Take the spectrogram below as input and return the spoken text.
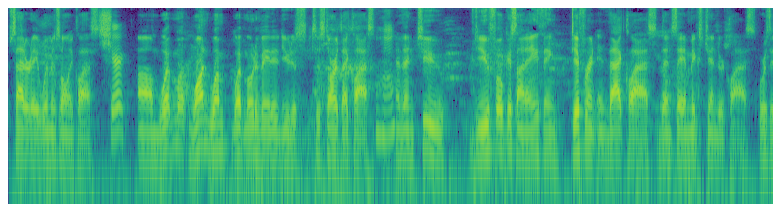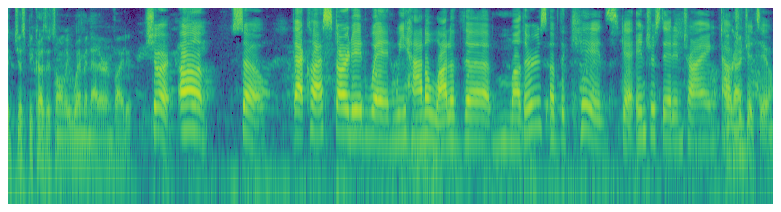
Saturday women's only class. Sure. Um, what mo- one, one what motivated you to to start that class, Mm-hmm. and then two, do you focus on anything different in that class than say a mixed gender class, or is it just because it's only women that are invited? Sure. Um, so that class started when we had a lot of the mothers of the kids get interested in trying out Okay. jujitsu.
